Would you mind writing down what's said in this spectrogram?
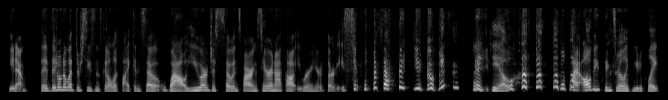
you know, they, they don't know what their season's going to look like. And so, wow, you are just so inspiring. Sarah and I thought you were in your 30s. you, Thank you. apply all these things really beautifully.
